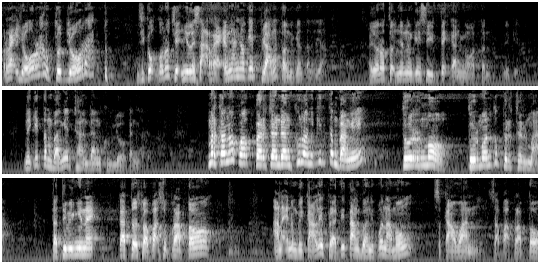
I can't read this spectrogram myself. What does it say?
rek ya ora udut ya ora. Duh. Jika kono jek nyilih sak rek nganyelke banget to niki ya. Ayo rada nyenengke sithik kan ngoten niki. Niki tembange dandang gula kan ngoten. Merga napa bar dandang gula niki tembange Durma. Durma niku berderma. Dadi wingi nek kados Bapak Suprapto anake nembe kalih berarti tangguhanipun namung sekawan sak Pak Prapto.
